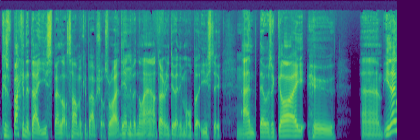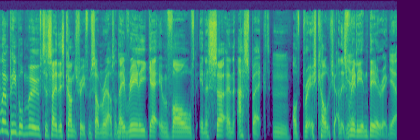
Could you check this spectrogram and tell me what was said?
because back in the day, you spend a lot of time in kebab shops, right? At the Mm. end of a night out, don't really do it anymore, but used to. And there was a guy who, um, you know, when people move to say this country from somewhere else, and they Mm. really get involved in a certain aspect Mm. of British culture, and it's Yeah. really endearing. Yeah.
